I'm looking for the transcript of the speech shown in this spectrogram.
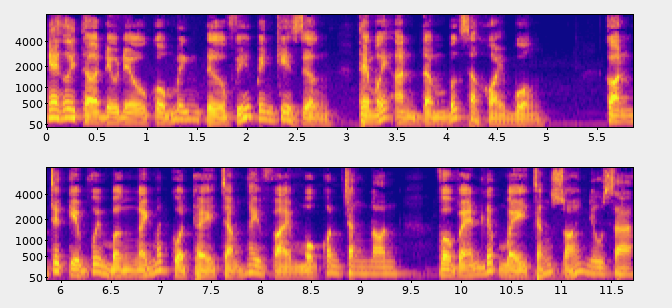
Nghe hơi thở đều đều của Minh từ phía bên kia giường, thầy mới an tâm bước ra khỏi buồng. Còn chưa kịp vui mừng ánh mắt của thầy chạm ngay phải một con trăng non vừa vén lớp mây trắng xóa nhô xa.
